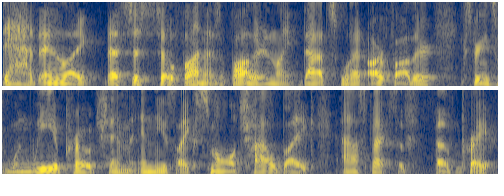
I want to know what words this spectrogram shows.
dad and like that's just so fun as a father. And like that's what our father experienced when we approach him in these like small childlike aspects of of prayer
